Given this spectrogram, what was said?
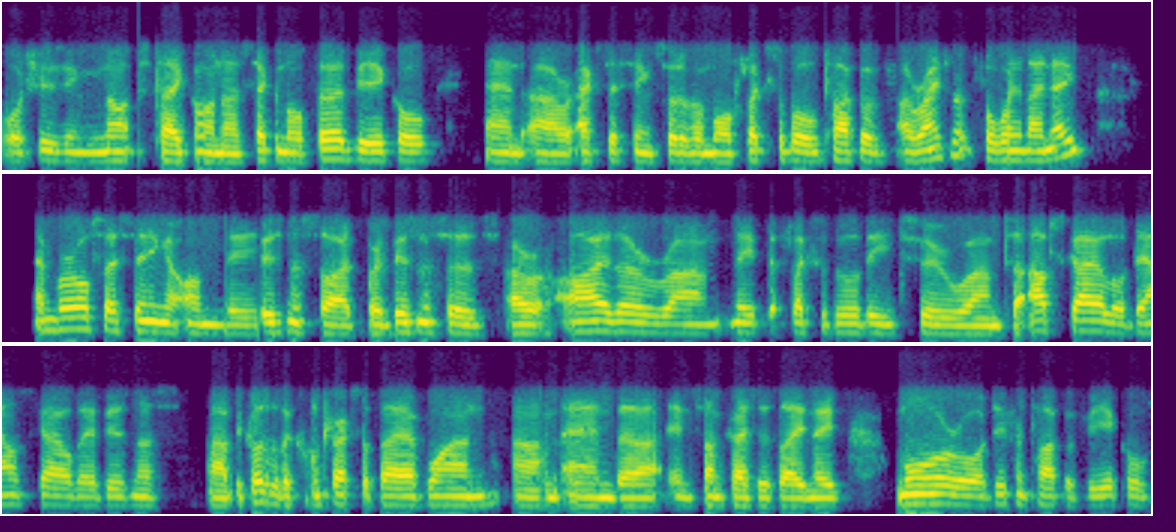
or choosing not to take on a second or third vehicle and are accessing sort of a more flexible type of arrangement for when they need. And we're also seeing it on the business side, where businesses are either um, need the flexibility to um, to upscale or downscale their business uh, because of the contracts that they have won, um, and uh, in some cases they need more or different type of vehicles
